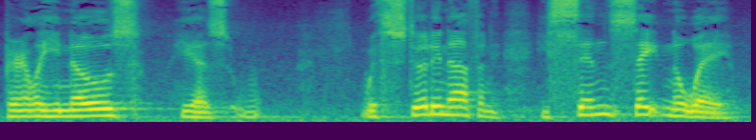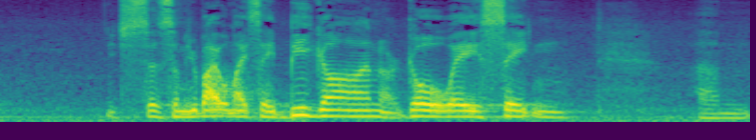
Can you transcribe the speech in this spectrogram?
Apparently, he knows he has withstood enough and he sends Satan away. He just says, some of your Bible might say, Be gone or go away, Satan. Um,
